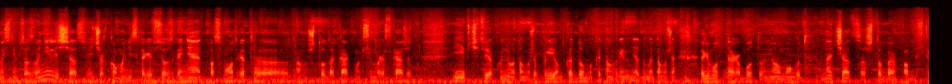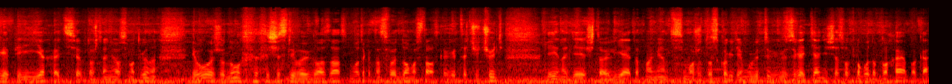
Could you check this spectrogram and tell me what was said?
Э, Мы с ним созвонились сейчас, вечерком они, скорее всего, сгоняют, посмотрят, э, там, что да как, Максим расскажет. И в четверг у него там уже приемка дома, к этому времени, я думаю, там уже ремонтные работы у него могут начаться, чтобы побыстрее переехать, потому что я на него смотрю, на его жену, счастливые глаза, смотрят на свой дом, осталось, как говорится, чуть-чуть, и надеюсь, что Илья этот момент сможет ускорить. Я ему говорю, ты зря тянешь, сейчас вот погода плохая, пока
